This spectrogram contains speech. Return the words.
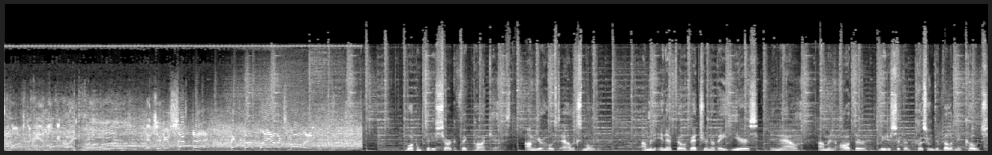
Lost again, looking right, throws. It's intercepted. Picked up by Alex Molden. Welcome to the Shark Effect Podcast. I'm your host, Alex Molden. I'm an NFL veteran of eight years, and now I'm an author, leadership and personal development coach,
